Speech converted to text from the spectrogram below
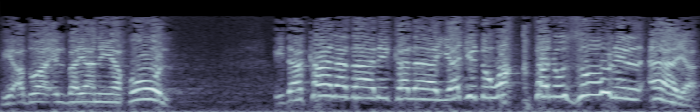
في أضواء البيان يقول إذا كان ذلك لا يجد وقت نزول الآية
